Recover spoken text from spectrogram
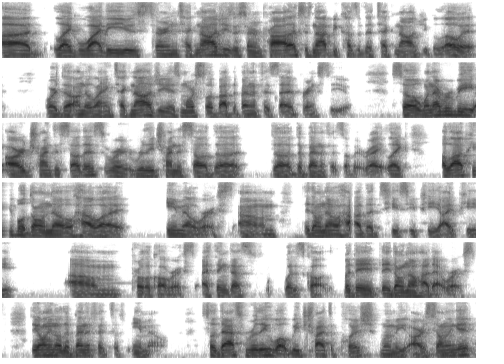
uh, like why do you use certain technologies or certain products? It's not because of the technology below it or the underlying technology is more so about the benefits that it brings to you. So whenever we are trying to sell this, we're really trying to sell the the, the benefits of it, right? Like a lot of people don't know how a email works. Um, they don't know how the TCP/IP um, protocol works. I think that's what it's called, but they they don't know how that works. They only know the benefits of email. So that's really what we try to push when we are selling it.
